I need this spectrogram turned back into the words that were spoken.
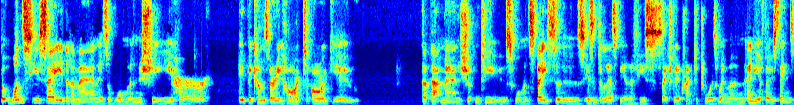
But once you say that a man is a woman, she, her, it becomes very hard to argue that that man shouldn't use woman's spaces, isn't a lesbian if he's sexually attracted towards women, any of those things.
